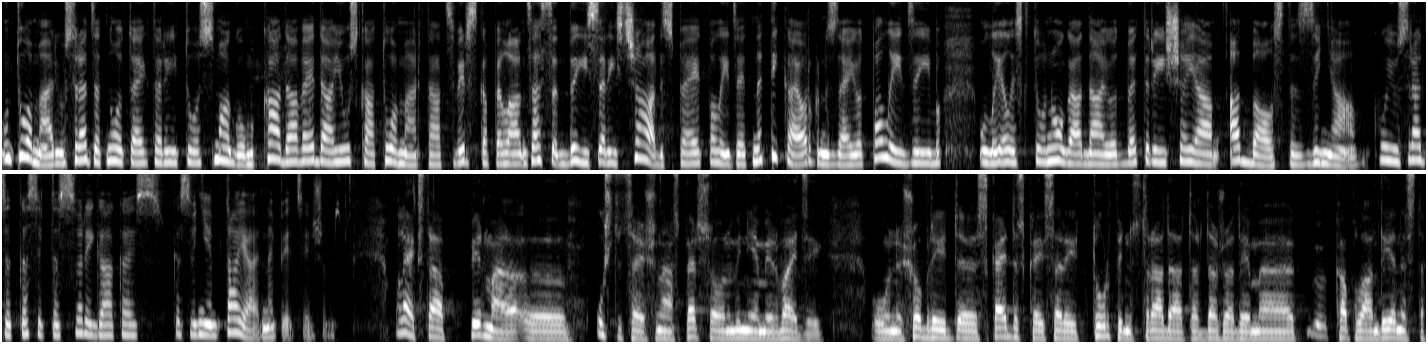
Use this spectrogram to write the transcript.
Un tomēr jūs redzat noteikti arī to smagumu. Kādā veidā jūs kā tomēr tāds virskapelāns esat bijis arī šādi spējat palīdzēt ne tikai organizējot palīdzību un lieliski to nogādājot, bet arī šajā atbalsta ziņā? Ko jūs redzat, kas ir tas svarīgākais, kas viņiem tajā ir nepieciešams? Man liekas, tā pirmā uh, uzticēšanās persona viņiem ir vajadzīga. Un šobrīd uh, skaidrs, ka es arī turpinu strādāt ar dažādiem uh, kaplāna dienesta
